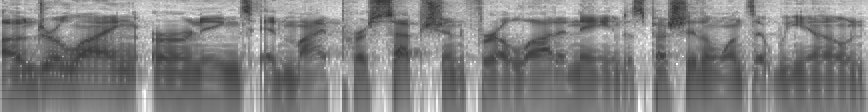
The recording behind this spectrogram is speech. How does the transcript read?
underlying earnings and my perception for a lot of names, especially the ones that we own,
